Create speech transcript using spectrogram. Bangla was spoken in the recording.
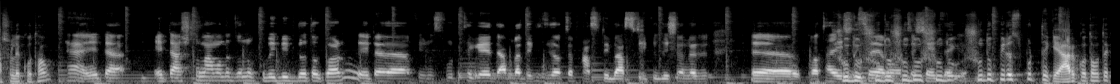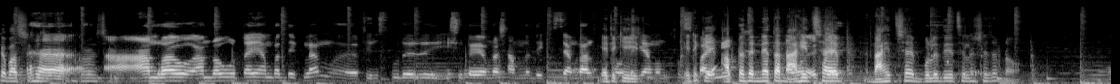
আসলে কোথাও? হ্যাঁ এটা এটা আসলে আমাদের জন্য খুবই বিব্রতকর। এটা ফিরোজপুর থেকে আমরা দেখেছি যে হচ্ছে ফার্স্টই বাস রিকুইজিশনের কথা শুধু শুধু শুধু শুধু শুধু পিরোজপুর থেকে? আর কোথাও থেকে বাস হ্যাঁ আমরাও আমরা ওটাই আমরা দেখলাম। ফিরোজপুরের ইস্যুটাই আমরা সামনে দেখেছি। আমরা এটা কি এটা কি আপনাদের নেতা নাহিদ সাহেব নাহিদ সাহেব বলে দিয়েছিলেন সেজন্য?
